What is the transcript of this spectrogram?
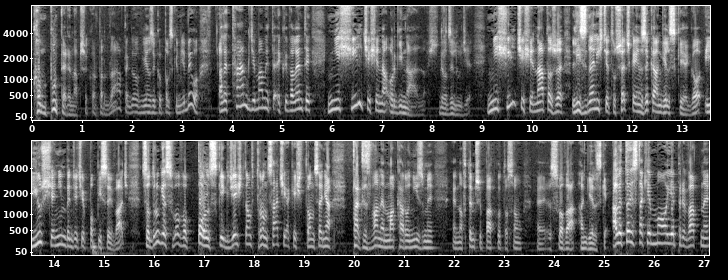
komputer na przykład, prawda? Tego w języku polskim nie było. Ale tam, gdzie mamy te ekwiwalenty, nie silcie się na oryginalność, drodzy ludzie. Nie silcie się na to, że liznęliście troszeczkę języka angielskiego i już się nim będziecie popisywać. Co drugie słowo polskie gdzieś tam wtrącacie wtrącacie jakieś wtrącenia, tak zwane makaronizmy, no w tym przypadku to są e, słowa angielskie. Ale to jest takie moje prywatne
